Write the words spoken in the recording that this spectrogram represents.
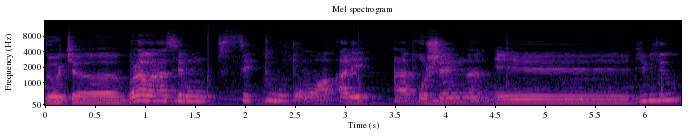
Donc euh, voilà, voilà, c'est bon, c'est tout bon pour moi. Allez, à la prochaine et bisous bisous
